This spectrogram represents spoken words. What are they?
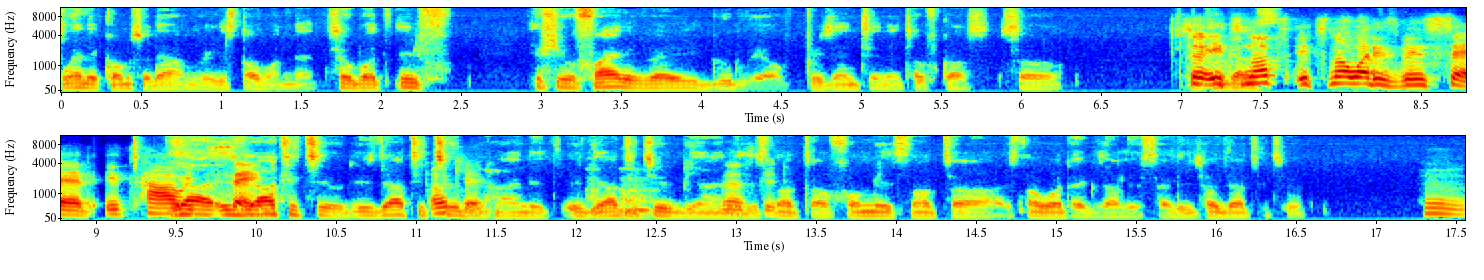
when it comes to that I'm really stubborn that So but if if you find a very good way of presenting it, of course. So So it's not it's not what is being said, it's how yeah, it's it's said. the attitude. It's the attitude Okay. behind it. It's the attitude behind That's it. It's good. not uh, for me. It's not. Uh, it's not what exactly said. It's just the attitude. Hmm.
